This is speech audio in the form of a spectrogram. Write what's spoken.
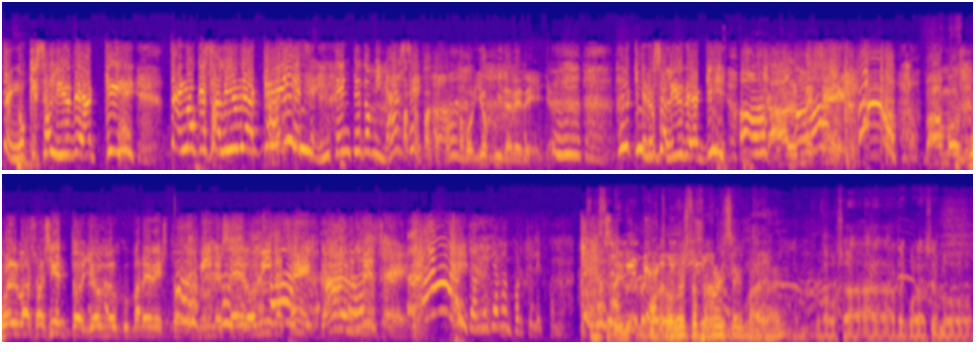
Tengo que salir de aquí. Tengo que salir de aquí. Cállese, intente dominarse. Azafata, por favor, yo cuidaré de ella. Quiero salir de aquí. Ah. ¡Cálmese! Vamos, vuelva a su asiento. Yo me ocuparé de esto. Domínese, domínese, cálmese. Todo llaman por teléfono. Todo esto es una película, ensaimada, ¿eh? Vamos a, a recordárselo.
